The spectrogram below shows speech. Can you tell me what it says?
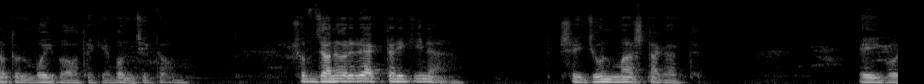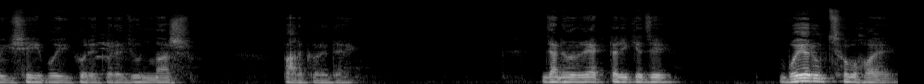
নতুন বই পাওয়া থেকে বঞ্চিত। শুধু জানুয়ারির এক তারিখই না, সেই জুন মাস নাগাদ এই বই, সেই বই করে করে জুন মাস পার করে দেয়। জানুয়ারির এক তারিখে যে বইয়ের উৎসব হয়,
